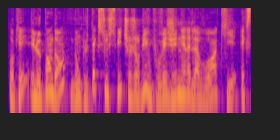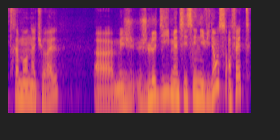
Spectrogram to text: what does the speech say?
Ok, et le pendant, donc le text-to-speech, aujourd'hui, vous pouvez générer de la voix qui est extrêmement naturelle. Euh, mais je, le dis, même si c'est une évidence, en fait,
